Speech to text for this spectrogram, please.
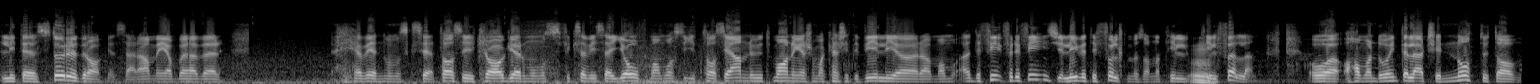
lite större draken. Så här, ja, men jag behöver jag vet inte vad man ska säga, ta sig i kragen, man måste fixa vissa jobb, man måste ju ta sig an utmaningar som man kanske inte vill göra. Man, det, för det finns ju, livet är fullt med sådana till, Mm. tillfällen. Och har man då inte lärt sig något utav,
